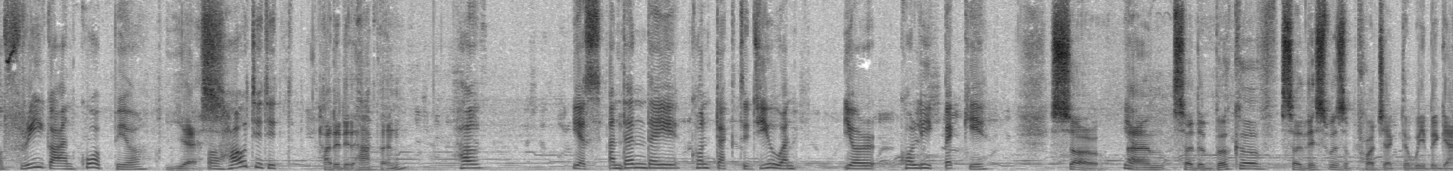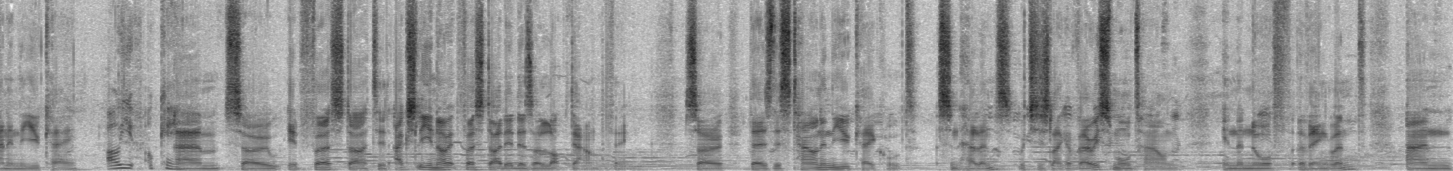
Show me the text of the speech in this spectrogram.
of Riga and Kuopio. Yes. Or how did it? How did it happen? How? Yes, and then they contacted you and your colleague Beckie. So, Yeah. um, so the book of so this was a project that we began in the UK. Oh, you okay? Um, so it first started. Actually, you know, it first started as a lockdown thing. So there's this town in the UK called St Helens, which is like a very small town in the north of England, and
